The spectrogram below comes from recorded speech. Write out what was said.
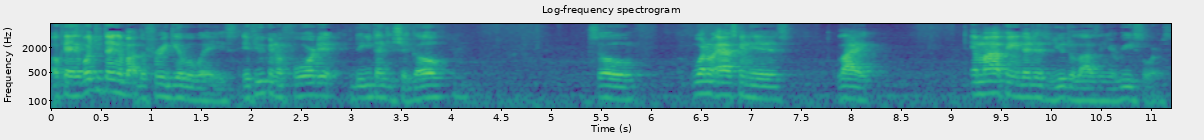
Okay, what you think about the free giveaways? If you can afford it, do you think you should go? So, what I'm asking is, like, in my opinion, they're just utilizing your resource.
